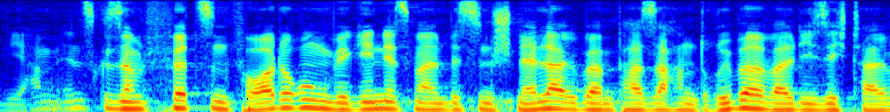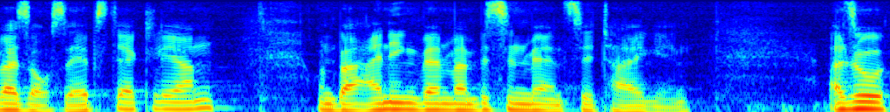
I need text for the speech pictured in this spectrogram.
wir haben insgesamt 14 Forderungen. Wir gehen jetzt mal ein bisschen schneller über ein paar Sachen drüber, weil die sich teilweise auch selbst erklären. Und bei einigen werden wir ein bisschen mehr ins Detail gehen. Also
